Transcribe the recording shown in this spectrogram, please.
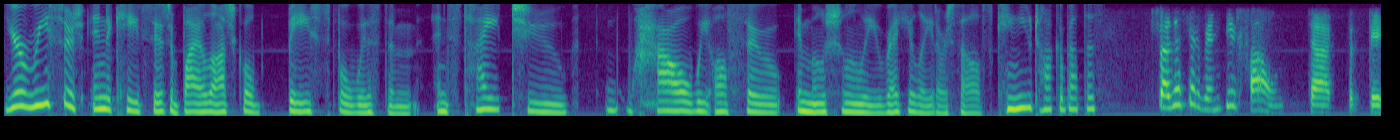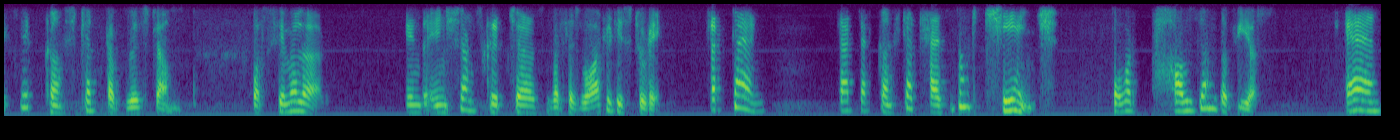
Your research indicates there's a biological base for wisdom and it's tied to how we also emotionally regulate ourselves. Can you talk about this? So, as I said, when we found that the basic construct of wisdom was similar in the ancient scriptures versus what it is today, meant that that construct has not changed over thousands of years and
